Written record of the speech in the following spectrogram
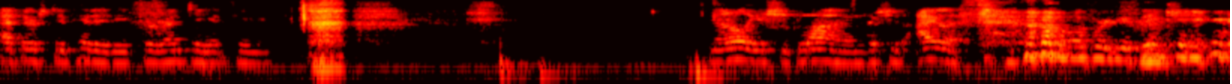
at their stupidity for renting it to me. Not only is she blind, but she's eyeless. what were you thinking?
